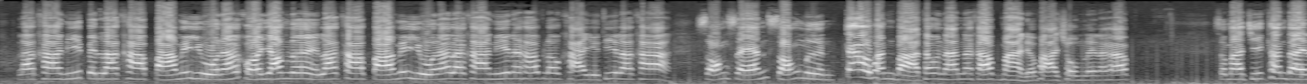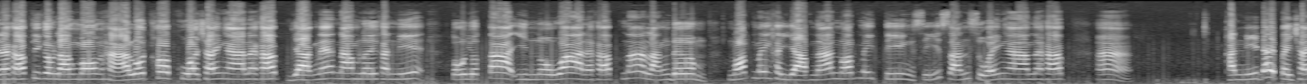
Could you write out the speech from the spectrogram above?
ๆ ราคานี้เป็นราคาป่าไม่อยู่นะ ขอย้ำเลย ราคาป่าไม่อยู่นะ ราคานี้นะครับ เราขายอยู่ที่ราคา 229,000 บาทเท่านั้นนะครับ มาเดี๋ยวพาชมเลยนะครับ สมาชิกท่านใดนะครับ ที่กำลังมองหารถครอบครัวใช้งานนะครับ อยากแนะนำเลยคันนี้ Toyota Innova นะครับ หน้าหลังเดิมน็อตไม่ขยับนะน็อตไม่ติง สีสันสวยงามนะครับอ่าคันนี้ได้ไปใช้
